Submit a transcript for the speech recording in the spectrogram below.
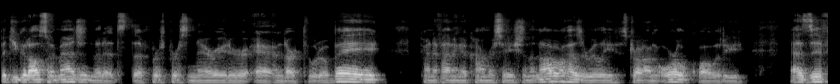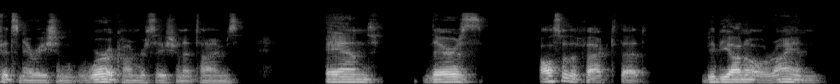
But you could also imagine that it's the first person narrator and Arturo B kind of having a conversation. The novel has a really strong oral quality, as if its narration were a conversation at times. And there's also the fact that Bibiano O'Ryan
